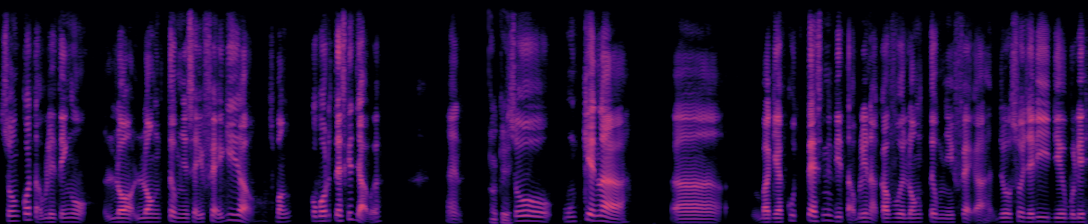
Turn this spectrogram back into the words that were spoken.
So kau tak boleh tengok long, long term punya side effect lagi tau. Sebab kau baru test kejap apa. Okay. So mungkin lah uh, bagi aku test ni dia tak boleh nak cover long term punya effect lah. So, so jadi dia boleh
